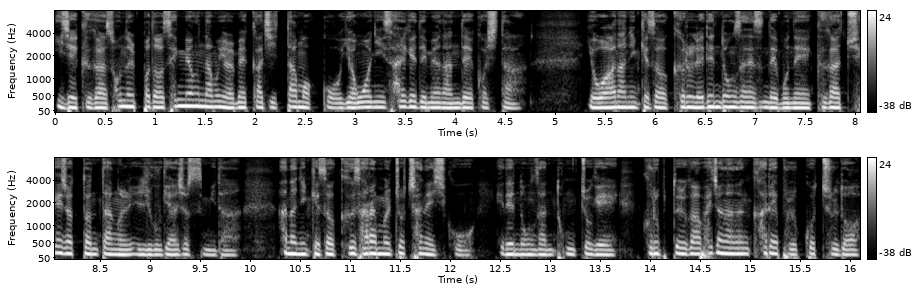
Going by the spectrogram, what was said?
이제 그가 손을 뻗어 생명나무 열매까지 따먹고 영원히 살게 되면 안 될 것이다. 여호와 하나님께서 그를 에덴 동산에서 내보내 그가 취해졌던 땅을 일구게 하셨습니다. 하나님께서 그 사람을 쫓아내시고 에덴 동산 동쪽에 그룹들과 회전하는 칼의 불꽃을 둬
